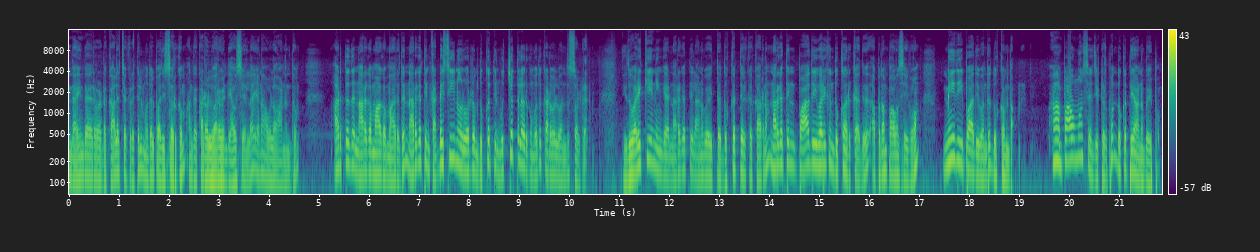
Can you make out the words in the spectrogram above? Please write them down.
இந்த ஐந்தாயிரம் வருட காலச்சக்கரத்தில் முதல் பாதி சொர்க்கம் அங்கே கடவுள் வர வேண்டிய அவசியம் இல்லை ஏன்னா அவ்வளோ ஆனந்தம். அடுத்தது நரகமாக மாறுது. நரகத்தின் கடைசின்னு ஒரு வருடம் துக்கத்தின் உச்சத்தில் இருக்கும்போது கடவுள் வந்து சொல்கிறார் இதுவரைக்கும் நீங்கள் நரகத்தில் அனுபவித்த துக்கத்திற்கு காரணம் நரகத்தின் பாதி வரைக்கும் துக்கம் இருக்காது. அப்போ தான் பாவம் செய்வோம். மீதி பாதி வந்து துக்கம்தான். பாவமும் செஞ்சுட்டு இருப்போம் துக்கத்தையும் அனுபவிப்போம்.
